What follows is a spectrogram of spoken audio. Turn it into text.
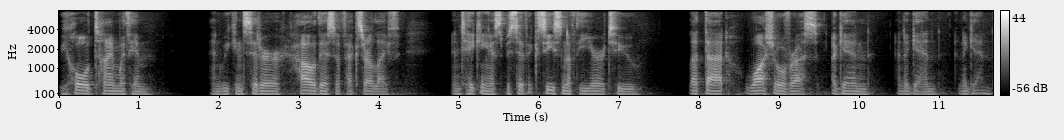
we hold time with him, and we consider how this affects our life and taking a specific season of the year to let that wash over us again and again and again,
